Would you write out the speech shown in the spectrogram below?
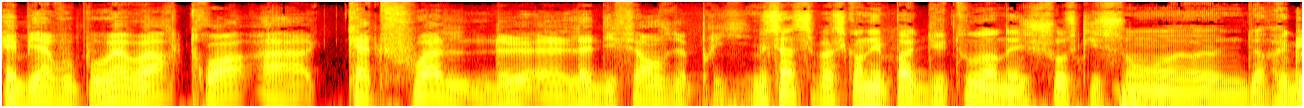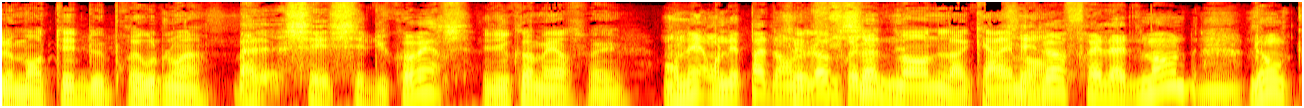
eh bien, vous pouvez avoir trois à quatre fois de, la différence de prix. Mais ça, c'est parce qu'on n'est pas du tout dans des choses qui sont euh, réglementées de près ou de loin. Bah, c'est du commerce. C'est du commerce, oui. On n'est on n'est pas dans l'offre et la demande, là, carrément. C'est l'offre et la demande. Mm. Donc,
